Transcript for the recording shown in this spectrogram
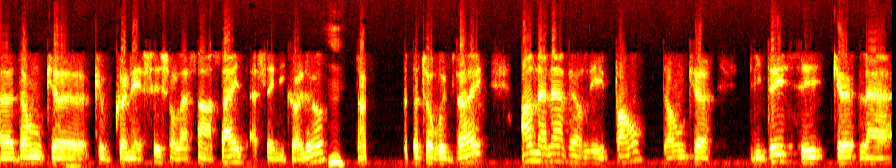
euh, donc que vous connaissez sur la 116 à Saint-Nicolas, hum. donc l'autoroute 20, en allant vers les ponts, donc l'idée, c'est que la,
